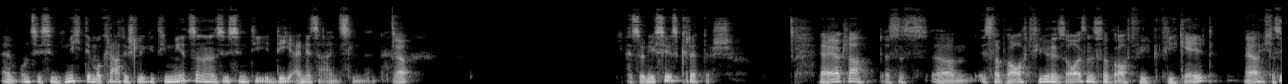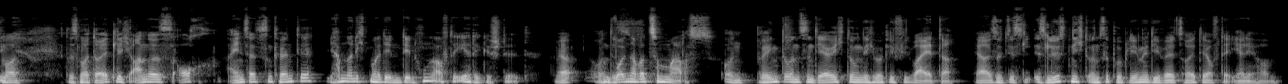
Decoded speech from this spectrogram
Ähm, und sie sind nicht demokratisch legitimiert, sondern sie sind die Idee eines Einzelnen. Ja. Ich persönlich sehe es kritisch. Ja, ja, klar. Das ist, ähm, es verbraucht viel Ressourcen, es verbraucht viel, viel Geld, ja, dass Richtig. man, dass man deutlich anders auch einsetzen könnte. Wir haben noch nicht mal den, den Hunger auf der Erde gestillt Ja, und, und, wollen aber zum Mars. und bringt uns in der Richtung nicht wirklich viel weiter. Ja, also das, es löst nicht unsere Probleme, die wir jetzt heute auf der Erde haben.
